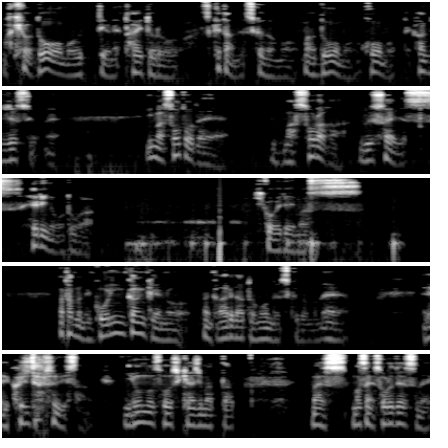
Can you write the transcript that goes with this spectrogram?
まあ、今日はどう思うっていうね、タイトルをつけたんですけども、まあ、どうもこうもって感じですよね。今、外で、まあ、空がうるさいです。ヘリの音が聞こえています。まあ、多分ね、五輪関係のなんかあれだと思うんですけどもね、えー、藤田瑠さん、日本の葬式始まった。まあ、まさにそれですね。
